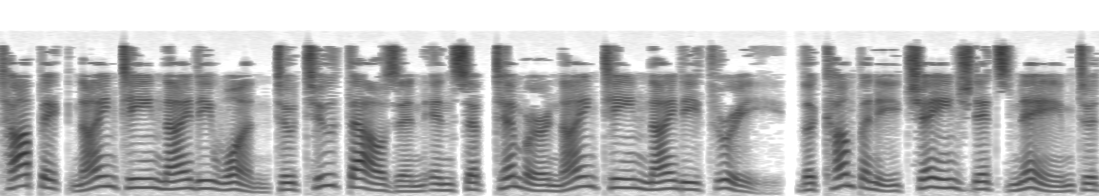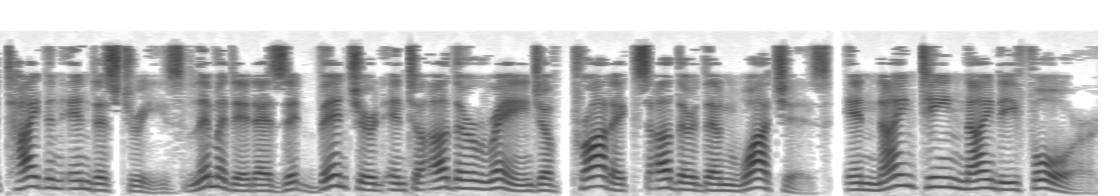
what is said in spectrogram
Topic 1991 to 2000 In September 1993, the company changed its name to Titan Industries Limited as it ventured into other range of products other than watches. In 1994,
